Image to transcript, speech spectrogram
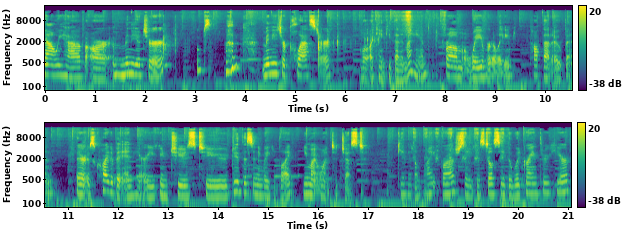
Now we have our miniature, oops, miniature plaster. Well, I can't keep that in my hand. From Waverly. Pop that open. There is quite a bit in here. You can choose to do this any way you'd like. You might want to just give it a light brush so you can still see the wood grain through here,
